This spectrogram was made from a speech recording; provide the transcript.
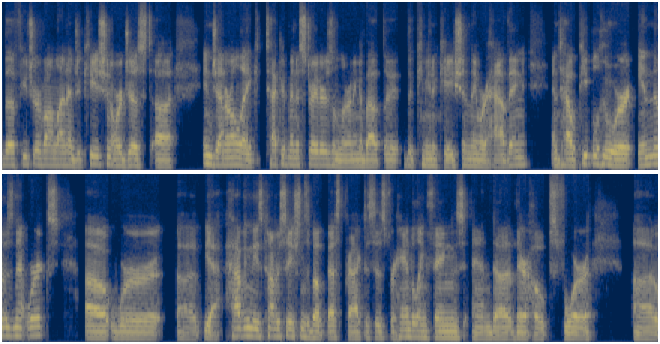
the future of online education, or just uh, in general, like tech administrators and learning about the the communication they were having, and how people who were in those networks uh, were uh, yeah having these conversations about best practices for handling things and uh, their hopes for. Uh,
